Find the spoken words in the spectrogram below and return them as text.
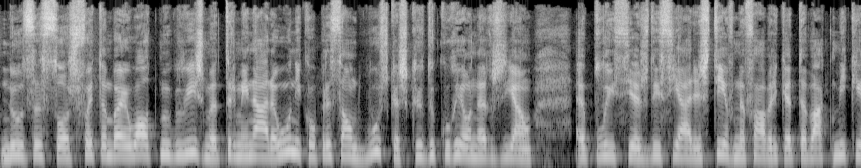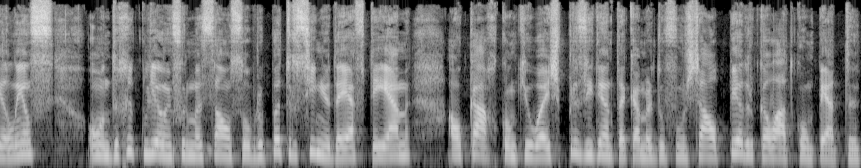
Nos Açores foi também o automobilismo a terminar a única operação de buscas que decorreu na região. A Polícia Judiciária esteve na fábrica de tabaco miquelense, onde recolheu informação sobre o patrocínio da FTM ao carro com que o ex-presidente da Câmara do Funchal, Pedro Calado, compete.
